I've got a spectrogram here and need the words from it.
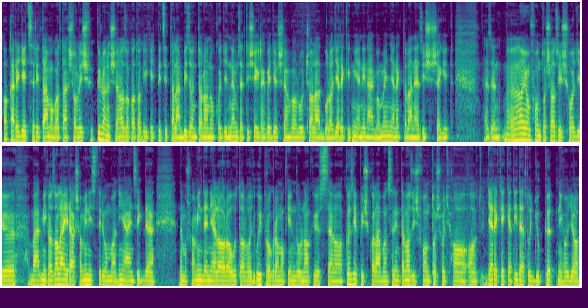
akár egy egyszeri támogatással is, különösen azokat, akik egy picit talán bizonytalanok, hogy egy nemzetiségleg vegyesen való családból a gyerekek milyen irányba menjenek, talán ez is segít ezen. Nagyon fontos az is, hogy már még az aláírás a minisztériumban hiányzik, de, de most már minden jel arra utal, hogy új programok indulnak ősszel a középiskolában. Szerintem az is fontos, hogy ha a gyerekeket ide tudjuk kötni, hogy a,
